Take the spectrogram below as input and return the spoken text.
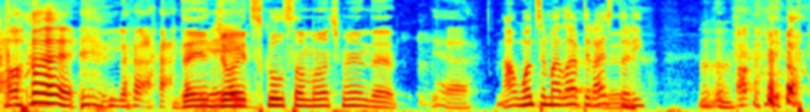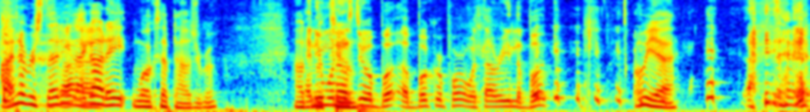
nah. They Yeah. enjoyed school so much, man, that Yeah. Not once in my life did I Yeah, dude. study. Uh-uh. Uh, I never studied. I Uh-uh. got eight. Well, except algebra. Algebra Anyone two. else do a book a book report without reading the book? Oh yeah. I,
